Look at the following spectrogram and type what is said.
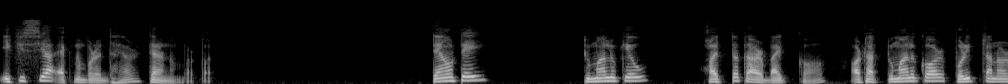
ইফিচিয়া এক নম্বৰ অধ্যায়ৰ তেৰ নম্বৰ পদ। তেওঁতেই তোমালোকেও সত্যতাৰ বাক্য অৰ্থাৎ তোমালোকৰ পৰিত্ৰাণৰ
